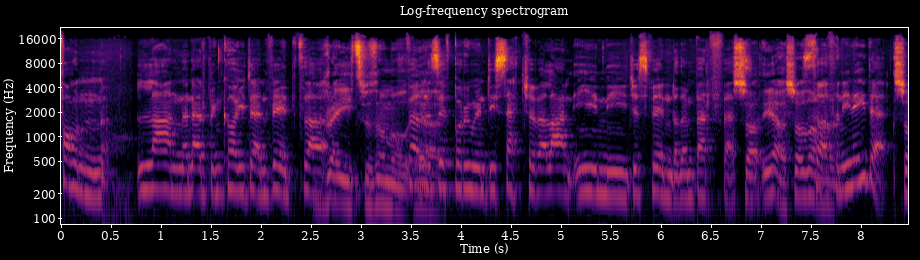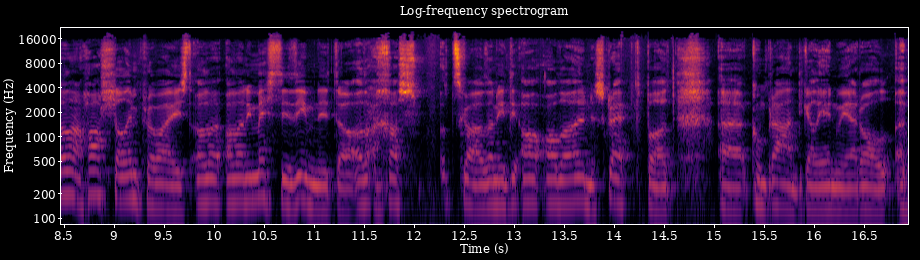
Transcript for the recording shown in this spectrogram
ffon lan yn erbyn coeden fyd. Reit, wrth ymwyl. Fel yeah. as if bod rhywun di setio fel lan i ni just fynd, oedd yn berffeth. So, yeah, so oedd so, ni'n neud e. So oedd hollol improvised, oedd ni'n methu ddim neud o, oedd achos, oedd o yn y sgript bod uh, Cwmbran di gael ei enwi ar ôl y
